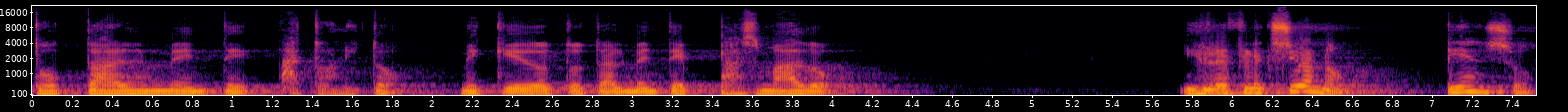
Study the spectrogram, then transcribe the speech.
totalmente atónito, me quedo totalmente pasmado. Y reflexiono, pienso,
